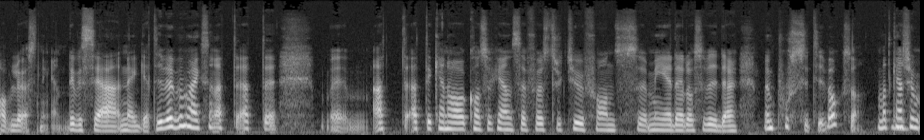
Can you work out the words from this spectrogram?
av lösningen. Det vill säga negativa i bemärkelsen att, att, eh, att, att det kan ha konsekvenser för strukturfondsmedel och så vidare. Men positiva också. Man, mm. kanske,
